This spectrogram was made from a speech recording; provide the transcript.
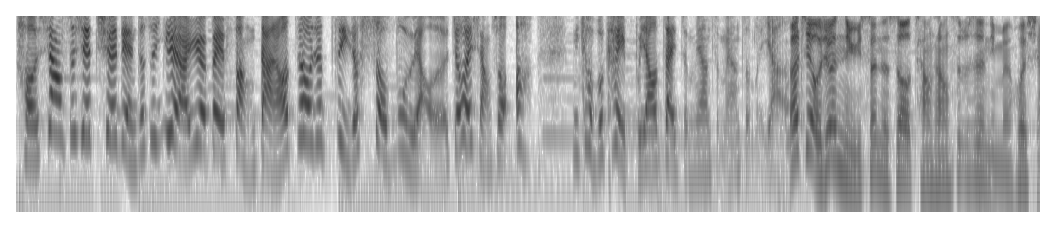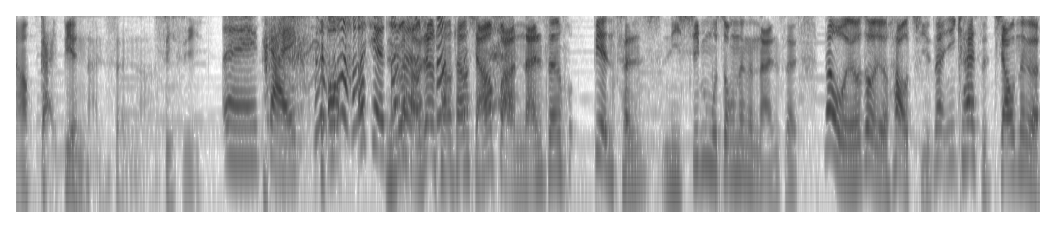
好像这些缺点就是越来越被放大，然后最后就自己就受不了了，就会想说，哦，你可不可以不要再怎么样怎么样怎么样？而且我觉得女生的时候，常常是不是你们会想要改变男生呢、啊哎，改哦，而且你们好像常常想要把男生变成你心目中那个男生。那我有时候有好奇，那一开始教那个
